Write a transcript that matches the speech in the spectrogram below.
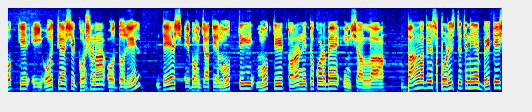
ঐক্যের এই ঐতিহাসিক ঘোষণা ও দলিল দেশ এবং জাতির মুক্তি মুক্তি ত্বরান্বিত করবে ইনশাল্লাহ বাংলাদেশ পরিস্থিতি নিয়ে ব্রিটিশ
